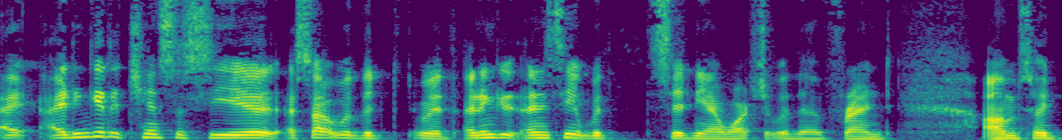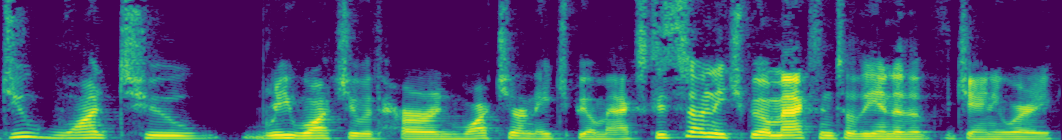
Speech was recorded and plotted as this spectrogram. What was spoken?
I I didn't get a chance to see it. I saw it with the with I didn't get I didn't see it with Sydney. I watched it with a friend. Um, so I do want to rewatch it with her and watch it on HBO Max because it's on HBO Max until the end of the January.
